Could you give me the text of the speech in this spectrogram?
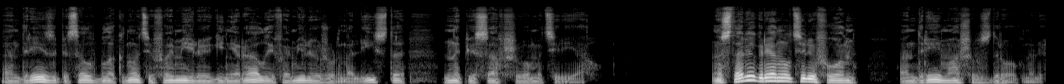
Андрей записал в блокноте фамилию генерала и фамилию журналиста, написавшего материал. На столе грянул телефон. Андрей и Маша вздрогнули.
